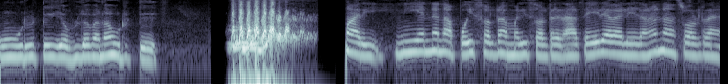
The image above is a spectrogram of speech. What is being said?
உன் உருட்டு. எவ்வளோ வேணா உருட்டு. மாரி நீ என்ன நான் போய் சொல்ற மாதிரி சொல்றேன் நான் செய்யற வேலையில நான் சொல்றேன்.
